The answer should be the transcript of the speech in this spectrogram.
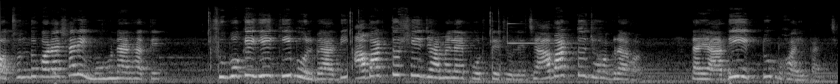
পছন্দ করা শাড়ি মোহনার হাতে। শুভকে গিয়ে কি বলবে আদি? আবার তো সেই ঝামেলায় পড়তে চলেছে, আবার তো ঝগড়া হবে। তাই আদি একটু ভয় পাচ্ছে।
